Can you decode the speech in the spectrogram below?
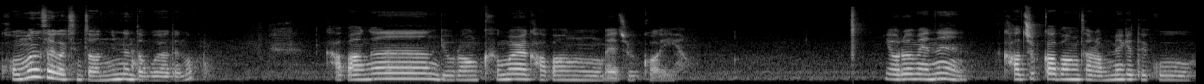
검은색을 진짜 안 입는다고 해야 되나? 가방은 이런 그물 가방 매줄 거예요. 여름에는 가죽 가방 잘 안 매게 되고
